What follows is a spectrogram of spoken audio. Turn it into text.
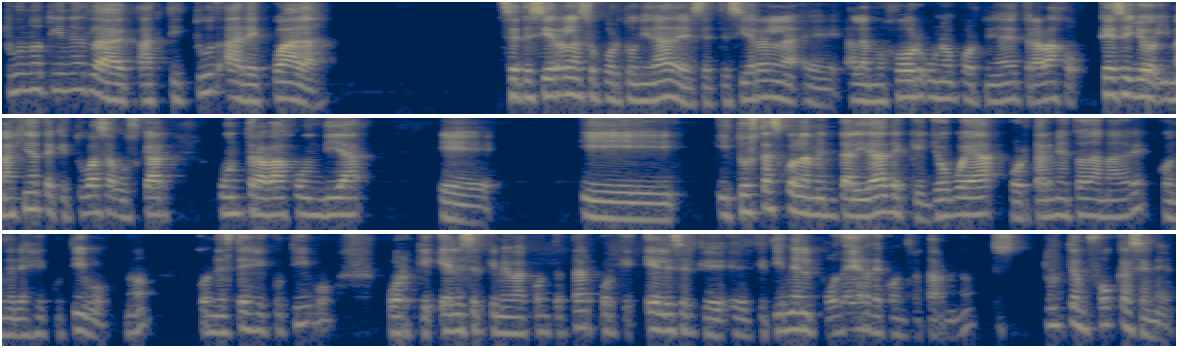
tú no tienes la actitud adecuada, se te cierran las oportunidades, se te cierran eh, a lo mejor una oportunidad de trabajo. ¿Qué sé yo? Imagínate que tú vas a buscar un trabajo un día eh, y, tú estás con la mentalidad de que yo voy a portarme a toda madre con el ejecutivo, ¿no? Con este ejecutivo, porque él es el que me va a contratar, porque él es el que, el que tiene el poder de contratarme, ¿no? Entonces tú te enfocas en él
